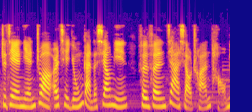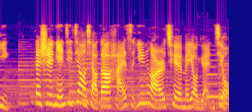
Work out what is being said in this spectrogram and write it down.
只见年壮而且勇敢的乡民纷纷驾小船逃命，但是年纪较小的孩子、婴儿却没有援救，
